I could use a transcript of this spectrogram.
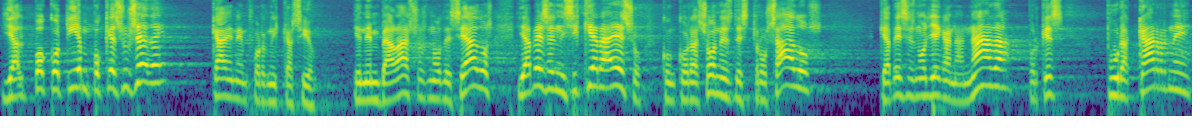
Y al poco tiempo, ¿qué sucede? Caen en fornicación, en embarazos no deseados, y a veces ni siquiera eso, con corazones destrozados, que a veces no llegan a nada, porque es pura carne,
